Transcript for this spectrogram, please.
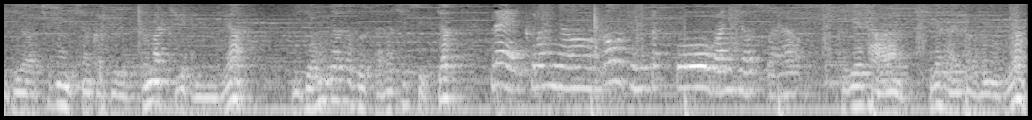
드디어 최종 미션까지 끝마치게 됐는데요. 이제 혼자서도 잘하실 수 있죠? 네, 그럼요. 너무 재밌었고 많이 배웠어요. 그게 다 제가 잘해서 그런 거고요.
